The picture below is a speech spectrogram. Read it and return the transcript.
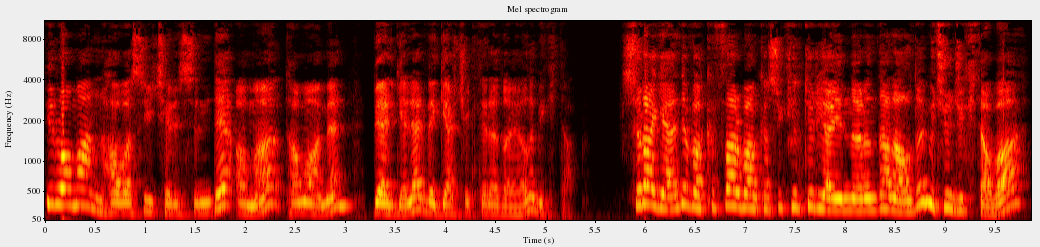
bir roman havası içerisinde ama tamamen belgeler ve gerçeklere dayalı bir kitap. Sıra geldi Vakıflar Bankası Kültür Yayınları'ndan aldığım üçüncü kitaba.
